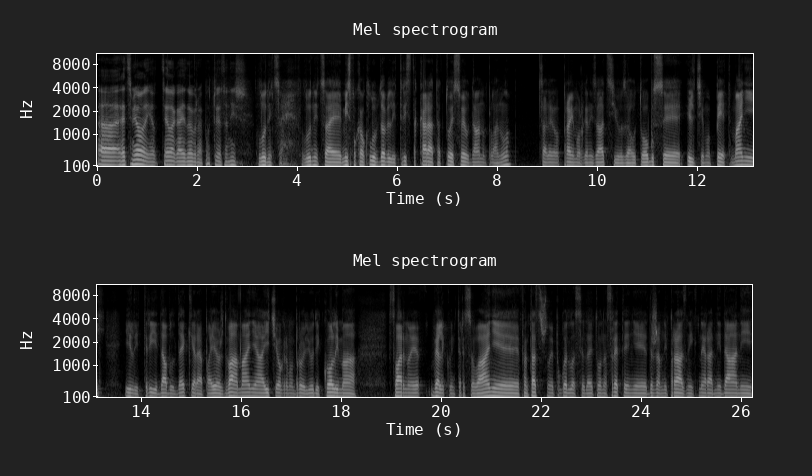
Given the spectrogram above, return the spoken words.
A, reci mi ovo, jel cijela ga je dobra, putuje za Niš? Ludnica je. Ludnica je, mi smo kao klub dobili 300 karata, to je sve u danu planulo. Sada evo, pravimo organizaciju za autobuse, ili ćemo pet manjih, ili tri double dekera, pa još dva manja, iće ogroman broj ljudi kolima. Stvarno je veliko interesovanje, fantastično je pogodilo se da je to na sretenje, državni praznik, neradni dani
